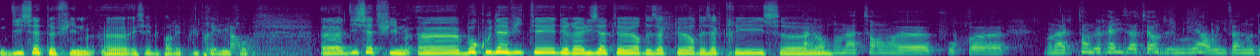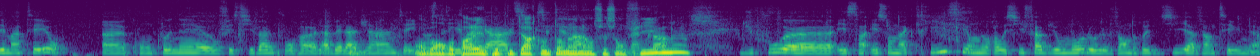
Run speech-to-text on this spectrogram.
17 films. Euh, essaye de parler plus près Oui, du micro. Euh, 17 films. Euh, beaucoup d'invités, des réalisateurs, des acteurs, des actrices. euh, Alors, on attend, euh, pour, on attend le réalisateur de Mia, Ivano De Matteo, qu'on connaît au festival pour La Bella Gente. Et on va en reparler un peu plus tard quand on annonce son film. Du coup, et, sa- et son actrice. Et on aura aussi Fabio Molo le vendredi à 21h.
